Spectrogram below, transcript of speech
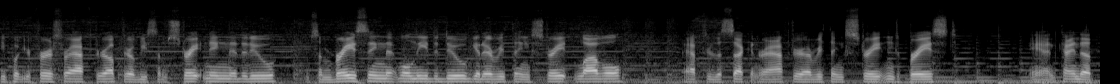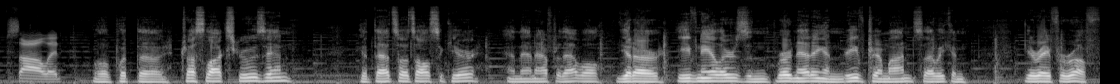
You put your first rafter up, there'll be some straightening to do, some bracing that we'll need to do, get everything straight, level. After the second rafter, everything's straightened, braced, and kind of solid. We'll put the truss lock screws in, get that so it's all secure, and then after that we'll get our eave nailers and bird netting and eave trim on so that we can get ready for roof.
